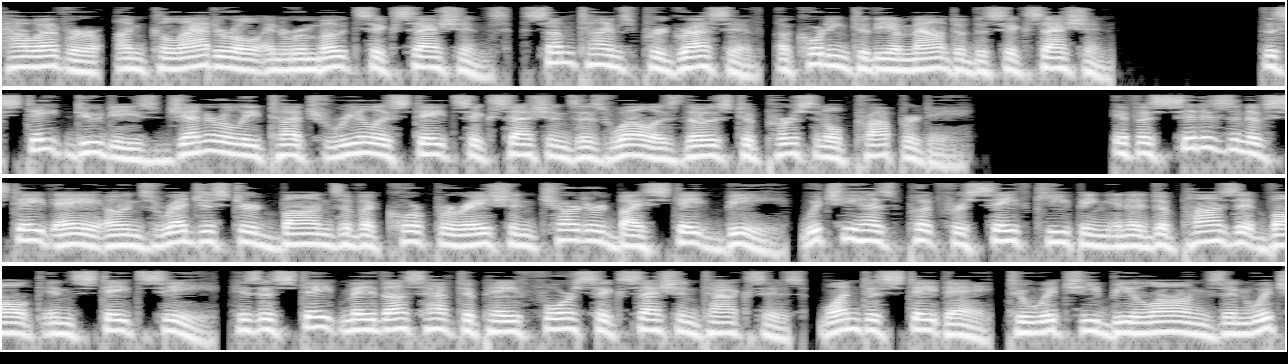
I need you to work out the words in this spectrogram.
however, on collateral and remote successions, sometimes progressive, according to the amount of the succession. The state duties generally touch real estate successions as well as those to personal property. If a citizen of State A owns registered bonds of a corporation chartered by State B, which he has put for safekeeping in a deposit vault in State C, his estate may thus have to pay four succession taxes, one to State A, to which he belongs and which,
